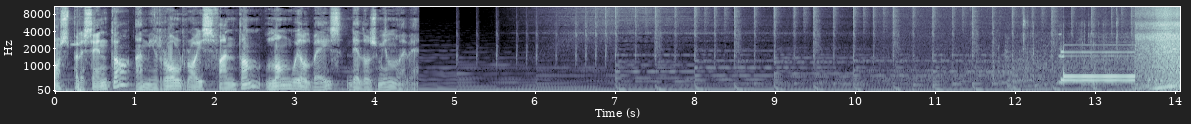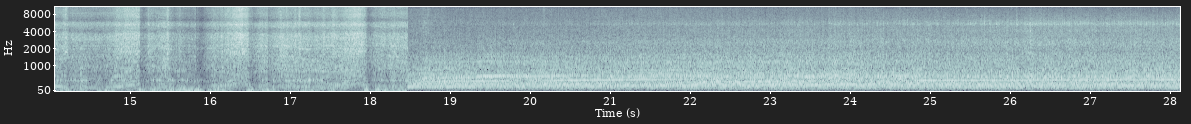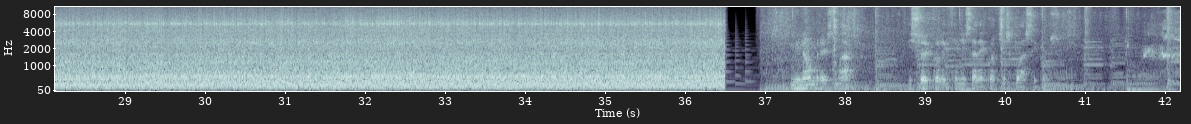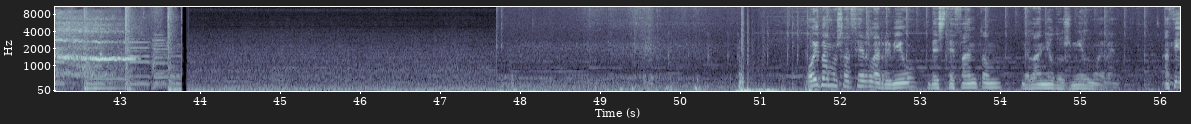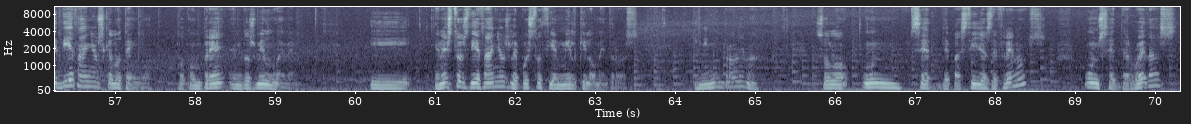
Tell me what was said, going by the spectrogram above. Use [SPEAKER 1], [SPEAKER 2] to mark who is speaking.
[SPEAKER 1] Os presento a mi Rolls Royce Phantom Long Wheelbase de 2009.
[SPEAKER 2] Mi nombre es Mark y soy coleccionista de coches clásicos. Hoy vamos a hacer la review de este Phantom del año 2009. Hace 10 años que lo tengo, lo compré en 2009 y en estos 10 años le he puesto 100.000 kilómetros y ningún problema. Solo un set de pastillas de frenos, un set de ruedas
